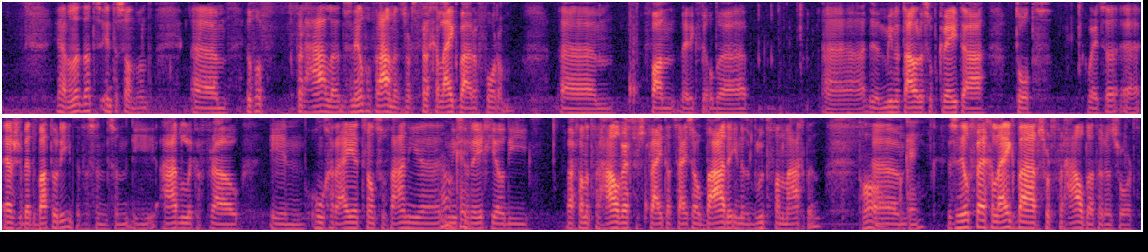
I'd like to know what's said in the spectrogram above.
ja want dat, dat is interessant. Want ehm, heel veel verhalen, er zijn heel veel verhalen met een soort vergelijkbare vorm. Ehm, van, weet ik veel, de, eh, de Minotaurus op Kreta tot, hoe heet ze, Erzsébet Báthory. Dat was een, zo'n, die adellijke vrouw in Hongarije, Transylvanië, oké. niet zo'n regio, die, waarvan het verhaal werd verspreid dat zij zou baden in het bloed van maagden. Oh, oké. Het is een heel vergelijkbaar soort verhaal dat er een soort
